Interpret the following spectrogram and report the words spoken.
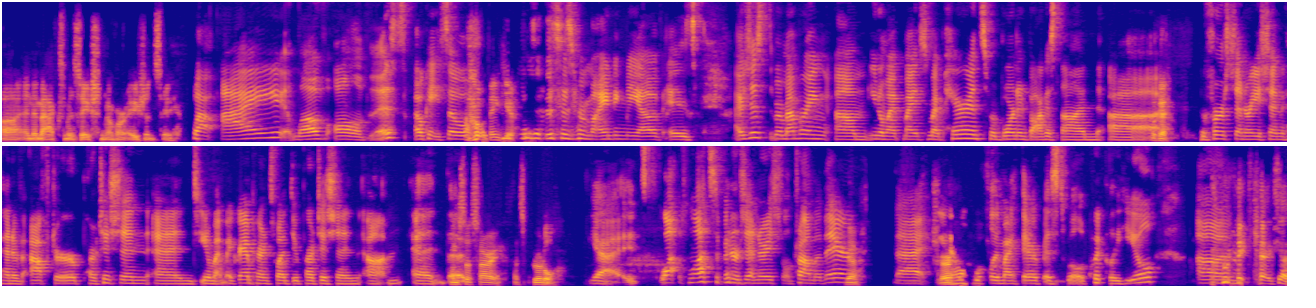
uh, and the maximization of our agency. Wow, I love all of this. Okay, so oh, thank you. things that this is reminding me of is I was just remembering, um, you know, my my so my parents were born in Pakistan. Uh, okay. The first generation, kind of after partition, and you know, my, my grandparents went through partition. Um, and the, I'm so sorry. That's brutal. Yeah, it's lots, lots of intergenerational trauma there. Yeah that sure. you know hopefully my therapist will quickly heal. Um, yeah, yeah,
